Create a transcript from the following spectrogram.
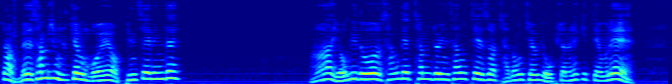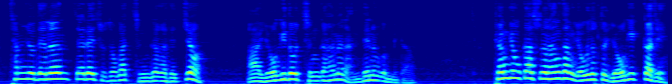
자 매 36행은 뭐예요? 빈셀인데? 아 여기도 상대 참조인 상태에서 자동 채우기 옵션을 했기 때문에 참조되는 셀의 주소가 증가가 됐죠? 아 여기도 증가하면 안 되는 겁니다. 평균 가수는 항상 여기서부터 여기까지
